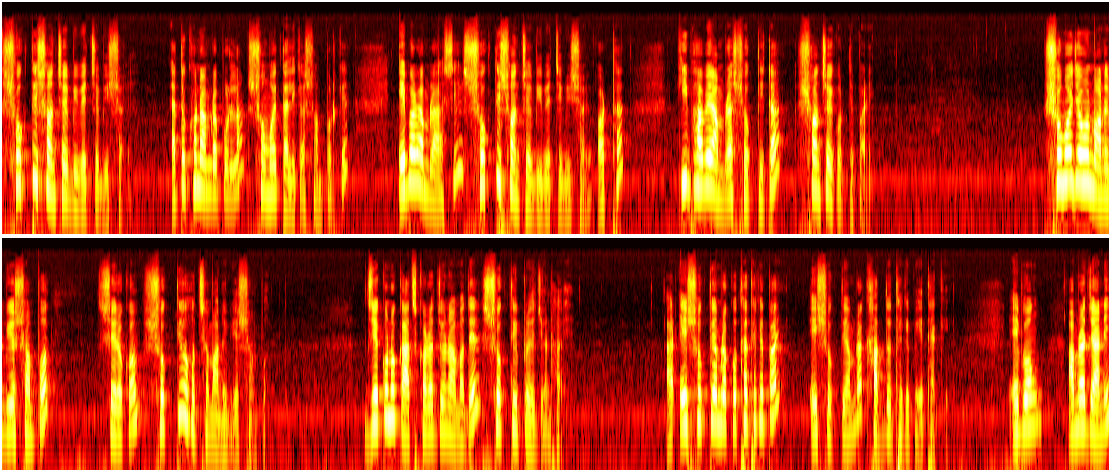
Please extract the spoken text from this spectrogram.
শক্তি সঞ্চয় বিবেচ্য বিষয়। এতক্ষণ আমরা পড়লাম সময় তালিকা সম্পর্কে। এবার আমরা আসি শক্তি সঞ্চয় বিবেচ্য বিষয়, অর্থাৎ কীভাবে আমরা শক্তিটা সঞ্চয় করতে পারি। সময় যেমন মানবীয় সম্পদ, সেরকম শক্তিও হচ্ছে মানবীয় সম্পদ। যে কোনো কাজ করার জন্য আমাদের শক্তির প্রয়োজন হয়। আর এই শক্তি আমরা কোথা থেকে পাই? এই শক্তি আমরা খাদ্য থেকে পেয়ে থাকি। এবং আমরা জানি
